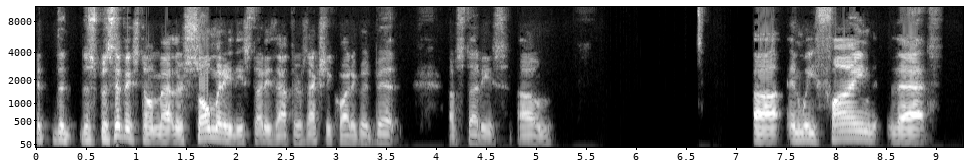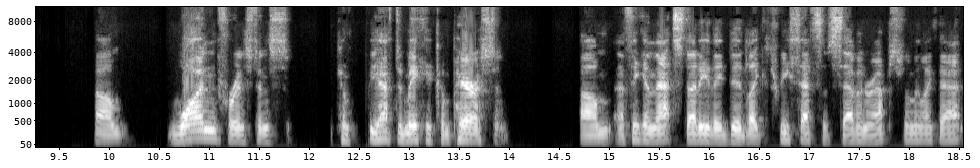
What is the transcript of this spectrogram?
it, the, the specifics don't matter. There's so many of these studies out there. There's actually quite a good bit of studies. Um, uh, and we find that um, one, for instance, com- you have to make a comparison. Um, I think in that study they did like three sets of seven reps, something like that,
